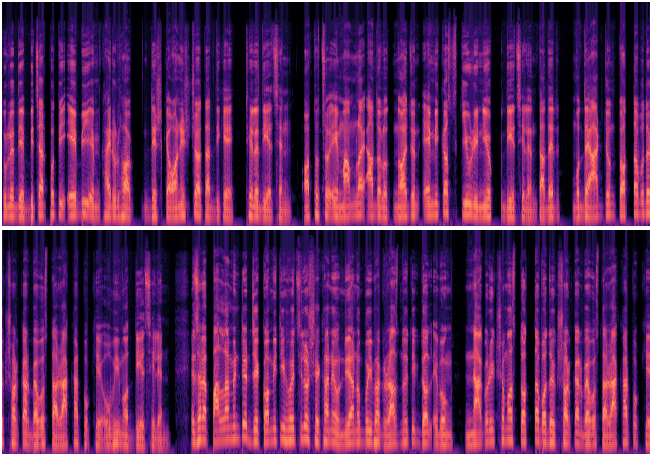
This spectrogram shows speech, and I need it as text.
তুলে দিয়ে বিচারপতি A B M Khairul Haque দেশকে অনিশ্চয়তার দিকে ঠেলে দিয়েছেন। অথচ এ মামলায় আদালত নয়জন এমিকাস কিউরি নিয়োগ দিয়েছিলেন। তাদের মধ্যে আটজন তত্ত্বাবধায়ক সরকার ব্যবস্থা রাখার পক্ষে অভিমত দিয়েছিলেন। এছাড়া পার্লামেন্টের যে কমিটি হয়েছিল, সেখানেও নিরানব্বই ভাগ রাজনৈতিক দল এবং নাগরিক সমাজ তত্ত্বাবধায়ক সরকার ব্যবস্থা রাখার পক্ষে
